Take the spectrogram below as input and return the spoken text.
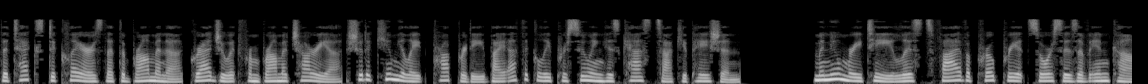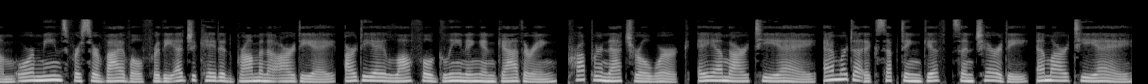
the text declares that the brahmana graduate from brahmacharya should accumulate property by ethically pursuing his caste's occupation. Manusmriti lists five appropriate sources of income or means for survival for the educated brahmana RTA, RTA lawful gleaning and gathering, proper natural work, AMRTA, Amrta accepting gifts and charity, MRTA,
